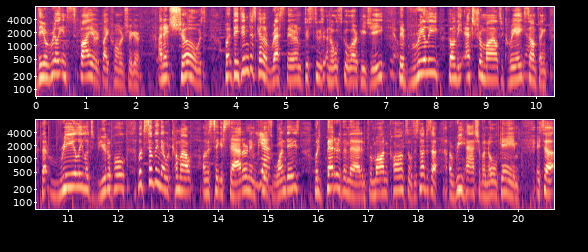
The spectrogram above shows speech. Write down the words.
they are really inspired by Chrono Trigger, and it shows. But they didn't just kind of rest there and just do an old school RPG. No. They've really gone the extra mile to create Yeah. something that really looks beautiful. Looks something that would come out on the Sega Saturn and Yeah. PS1 days, but better than that. And for modern consoles, it's not just a, a rehash of an old game, it's a,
